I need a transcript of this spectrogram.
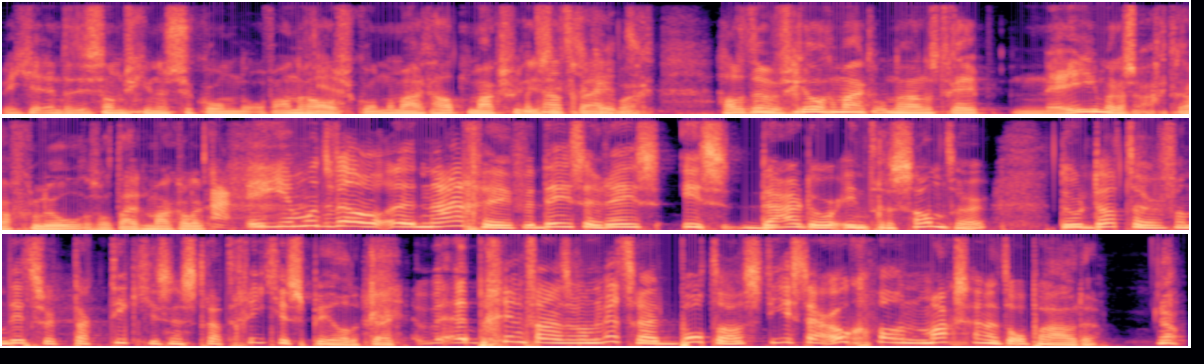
weet je, en dat is dan misschien een seconde of anderhalf seconde, maar het had Max weer iets had dichtbij gebracht. Had het een verschil gemaakt onderaan de streep? Nee, maar dat is achteraf gelul. Dat is altijd makkelijk. Ah, Je moet wel eh, nageven, deze race is daardoor interessanter. Doordat er van dit soort tactiekjes en strategietjes speelden. Kijk. Het beginfase van de wedstrijd, Bottas, die is daar ook gewoon Max aan het ophouden. Ja.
